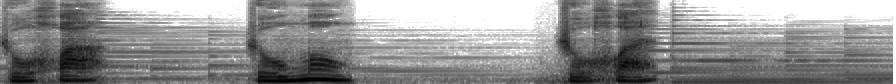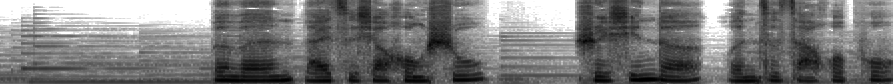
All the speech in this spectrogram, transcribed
如画，如梦。如幻，本文来自小红书水心的文字杂货铺。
